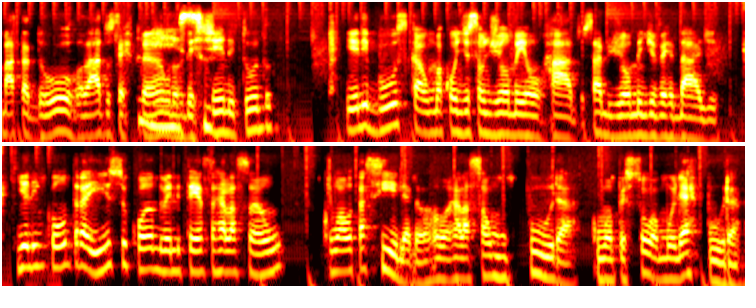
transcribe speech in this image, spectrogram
matador lá do sertão, Isso. nordestino e tudo. E ele busca uma condição de homem honrado, sabe? De homem de verdade. E ele encontra isso quando ele tem essa relação com a Otacília, né? uma relação pura, com uma pessoa, mulher pura.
